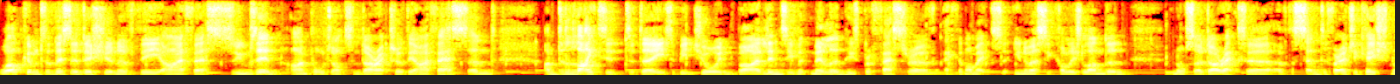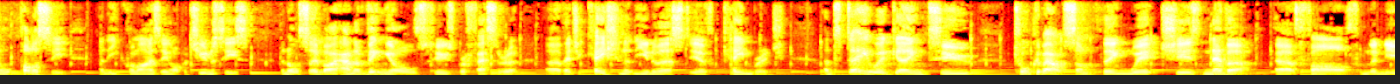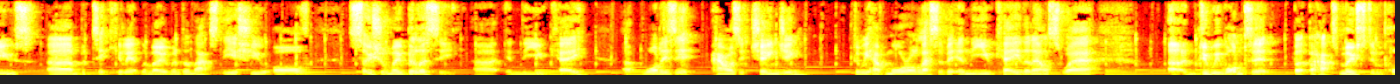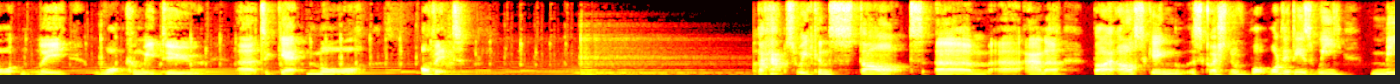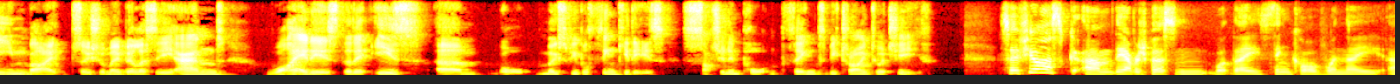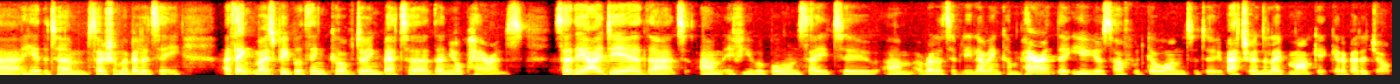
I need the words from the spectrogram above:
Welcome to this edition of the IFS Zooms In. I'm Paul Johnson, Director of the IFS, and I'm delighted today to be joined by Lindsey Macmillan, who's Professor of Economics at University College London and also Director of the Centre for Educational Policy and Equalising Opportunities, and also by Anna Vignoles, who's Professor uh, of Education at the University of Cambridge. And today we're going to talk about something which is never uh, far from the news, um, particularly at the moment, and that's the issue of social mobility uh, in the UK. Uh, what is it? How is it changing? Do we have more or less of it in the UK than elsewhere? Uh, do we want it? But perhaps most importantly, what can we do uh, to get more of it? Perhaps we can start, um, uh, Anna, by asking this question of what, what it is we mean by social mobility and why it is that it is, um, or most people think it is, such an important thing to be trying to achieve. So, if you ask um, the average person what they think of when they uh, hear the term social mobility, I think most people think of doing better than your parents. So, the idea that um, if you were born, say, to um, a relatively low income parent, that you yourself would go on to do better in the labour market, get a better job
